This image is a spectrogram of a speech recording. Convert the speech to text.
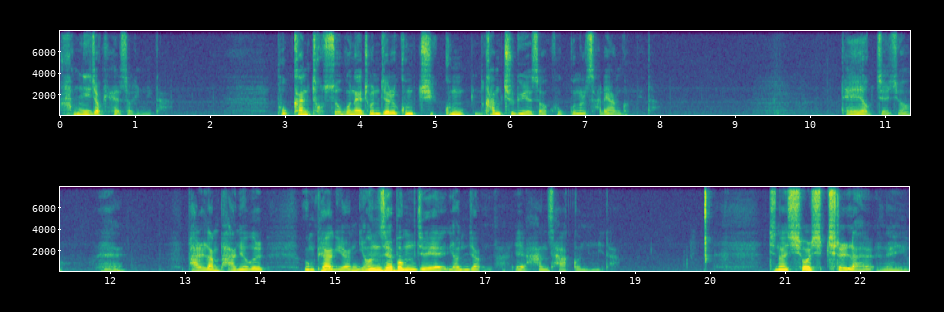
합리적 해석입니다. 북한 특수군의 존재를 굼추, 굼, 감추기 위해서 국군을 살해한 겁니다. 대역죄죠. 네. 반란 반역을 은폐하기 위한 연쇄 범죄의 연장의 한 사건입니다. 지난 10월 17일 날 네,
